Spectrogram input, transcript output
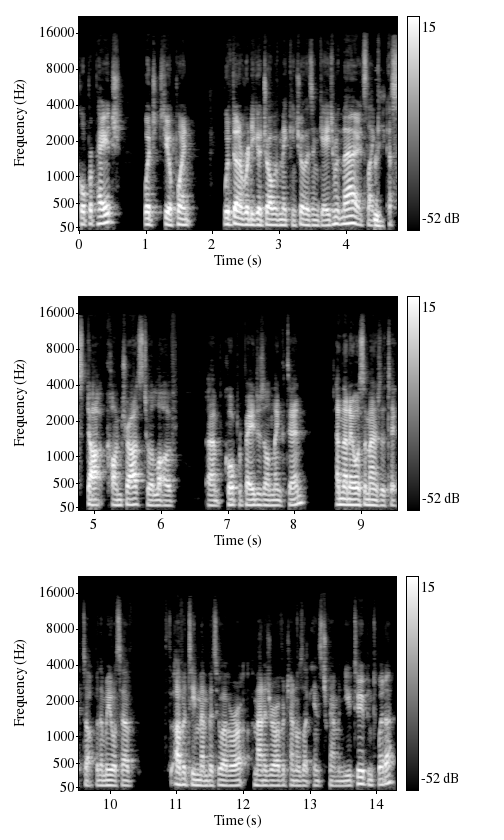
corporate page, which to your point, we've done a really good job of making sure there's engagement there. It's like mm. a stark contrast to a lot of um, corporate pages on LinkedIn. And then I also manage the TikTok, but then we also have other team members who have a manager other channels like Instagram and YouTube and Twitter.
